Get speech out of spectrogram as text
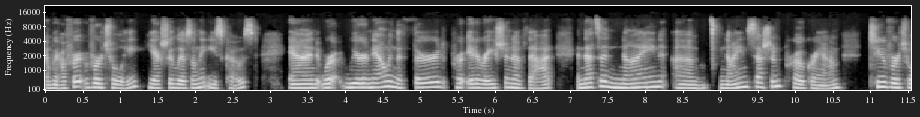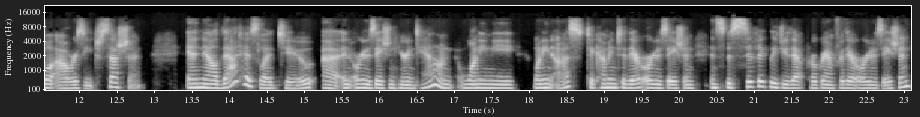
and we offer it virtually. He actually lives on the East Coast, and we're we're now in the third iteration of that, and that's a nine um, nine session program, two virtual hours each session. And now that has led to uh, an organization here in town wanting me wanting us to come into their organization and specifically do that program for their organization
